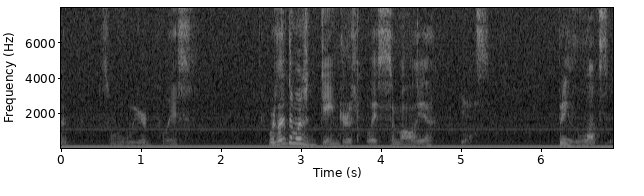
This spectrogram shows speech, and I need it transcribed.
it? Some weird place. Where's like the most dangerous place? Somalia. Yes. But he loves it.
